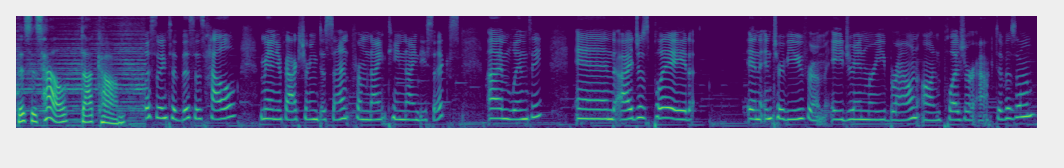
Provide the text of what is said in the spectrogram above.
thisishell.com. listening to This Is Hell Manufacturing Descent from 1996. I'm Lindsay, and I just played an interview from Adrienne Maree Brown on pleasure activism,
